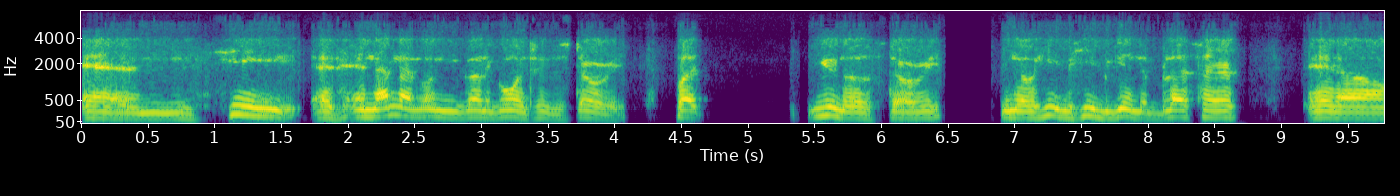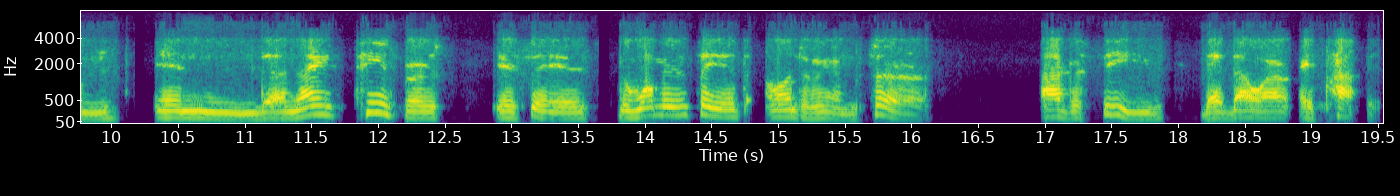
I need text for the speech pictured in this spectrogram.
and he and, and I'm not going, going to go into the story, but you know the story. You know he he began to bless her, and um, in the nineteenth verse it says, "The woman saith unto him, Sir, I perceive that thou art a prophet."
